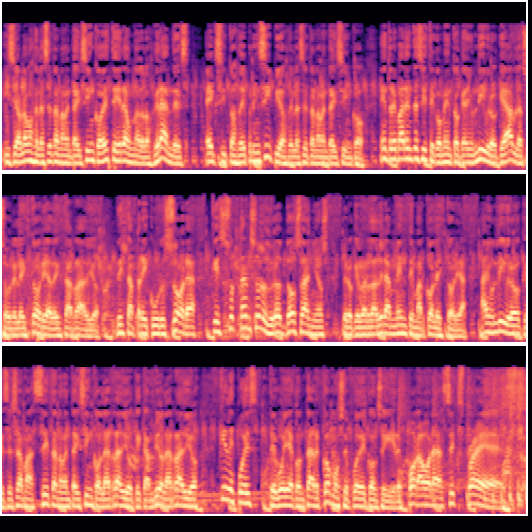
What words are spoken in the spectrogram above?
Y si hablamos de la Z95, este era uno de los grandes éxitos de principios de la Z95. Entre paréntesis te comento que hay un libro que habla sobre la historia de esta radio, de esta precursora que tan solo duró dos años, pero que verdaderamente marcó la historia. Hay un libro que se llama Z95, la radio que cambió la radio, que después te voy a contar cómo se puede conseguir. Por ahora, Six Press.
